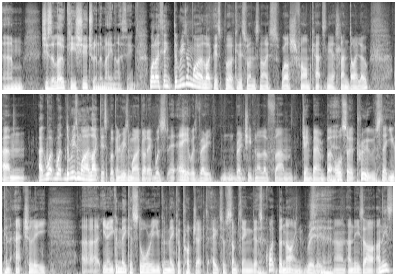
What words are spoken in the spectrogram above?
um, she's a low key shooter in the main. I think. Well, I think the reason why I like this book, this one's nice, Welsh Farm Cats near Llandeilo. Um, I, what, what, the reason why I like this book and the reason why I got it was a it was very very cheap and I love um, Jane Bown, but Yeah. also it proves that you can actually. Uh, you know, you can make a story, you can make a project out of something that's quite benign, really. Yeah. And, and these are, and these,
